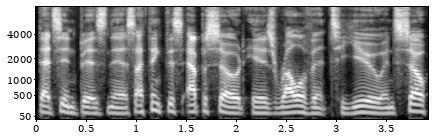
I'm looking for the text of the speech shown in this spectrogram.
that's in business, I think this episode is relevant to you. And so,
